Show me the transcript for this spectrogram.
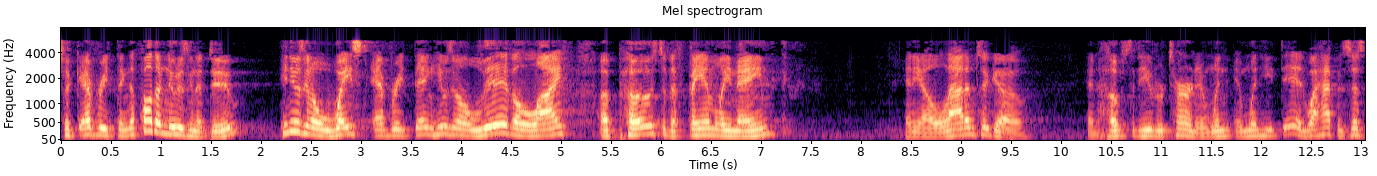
took everything. The father knew he was going to do. He knew he was going to waste everything. He was going to live a life opposed to the family name. And he allowed him to go in hopes that he would return. And when, and when he did, what happened? It says,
